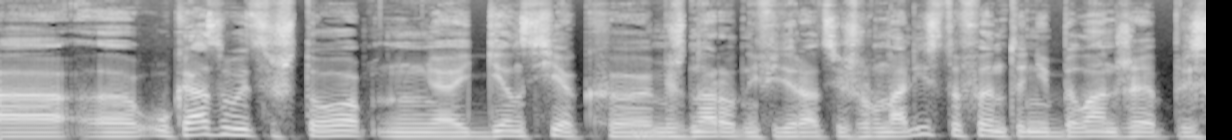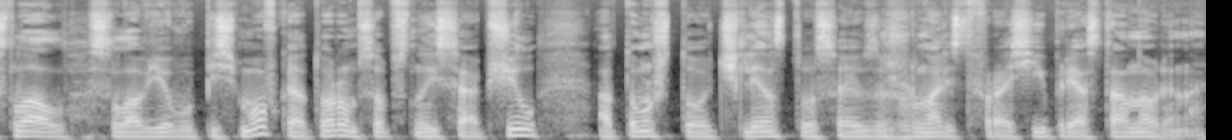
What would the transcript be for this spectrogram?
А, э, указывается, что генсек Международной Федерации журналистов Энтони Беланже прислал Соловьеву письмо, в котором, собственно, и сообщил о том, что членство Союза журналистов России приостановлено.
